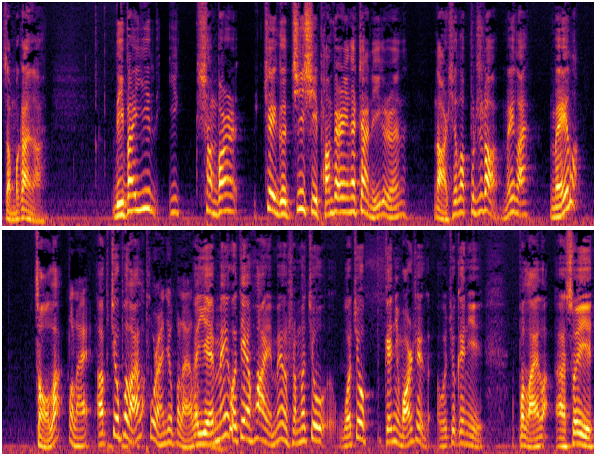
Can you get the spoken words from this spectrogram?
怎么干啊？礼拜一一上班，这个机器旁边应该站着一个人，哪儿去了？不知道，没来，没了，走了，不来啊，就不来了，突然就不来了，也没有电话，也没有什么，就我就给你玩这个，我就给你不来了啊。所以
